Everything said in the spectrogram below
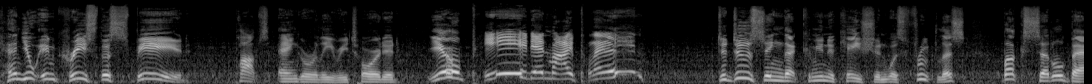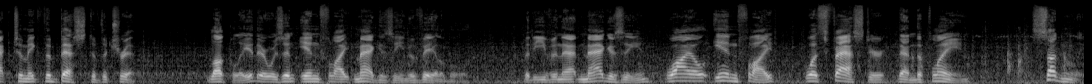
Can you increase the speed? Pops angrily retorted, You peed in my plane? Deducing that communication was fruitless, Buck settled back to make the best of the trip. Luckily, there was an in flight magazine available. But even that magazine, while in flight, was faster than the plane. Suddenly,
